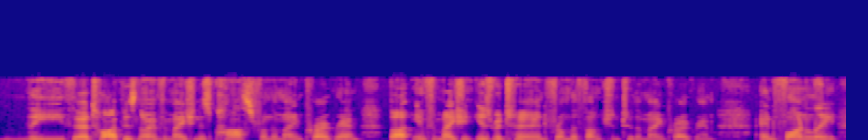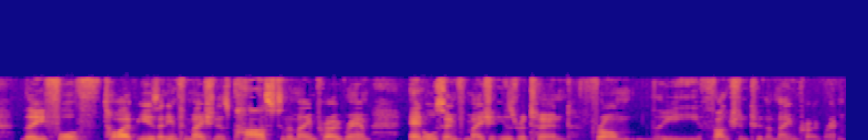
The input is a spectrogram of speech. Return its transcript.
the third type is no information is passed from the main program, but information is returned from the function to the main program. And finally, the fourth type is that information is passed to the main program and also information is returned from the function to the main program.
